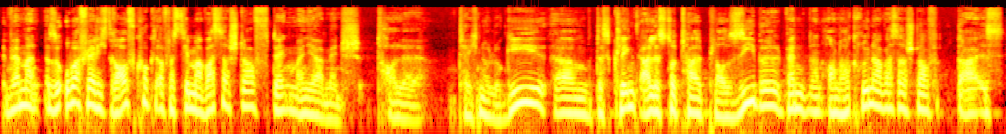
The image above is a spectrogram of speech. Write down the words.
Wenn man so oberflächlich drauf guckt auf das Thema Wasserstoff, denkt man ja, Mensch, tolle Technologie. Ähm, das klingt alles total plausibel. Wenn dann auch noch grüner Wasserstoff da ist,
